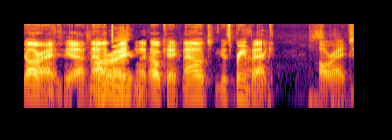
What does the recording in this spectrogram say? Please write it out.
all right, yeah. Now, All it's right. making it. okay. Now it's- let's bring it back. All right.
